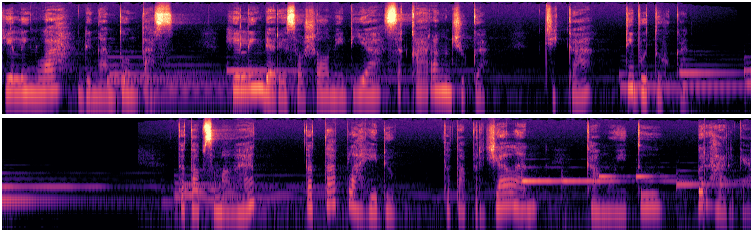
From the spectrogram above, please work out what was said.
Healinglah dengan tuntas. Healing dari sosial media sekarang juga, jika dibutuhkan. Tetap semangat, tetaplah hidup, tetap berjalan. Kamu itu berharga.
